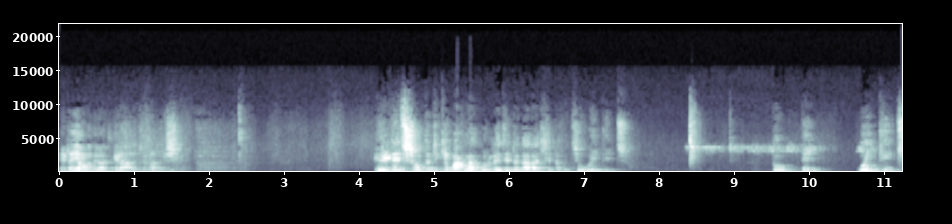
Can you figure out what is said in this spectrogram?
এটাই আমাদের আজকের আলোচনার বিষয়। হেরিটেজ শব্দটিকে বাংলা করলে যেটা দাঁড়ায় সেটা হচ্ছে ঐতিহ্য। তো এই ঐতিহ্য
